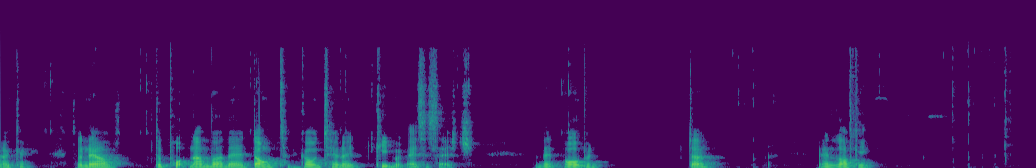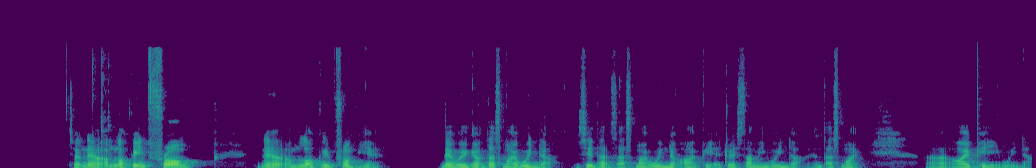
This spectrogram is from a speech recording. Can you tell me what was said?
Okay, so now the port number there, don't go and turn it, keep it SSH. And then open. Done. And login. So now I'm logging from now I'm logging from here. There we go. That's my window. You see that? That's my window IP address. I'm in window, and that's my uh, IP window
